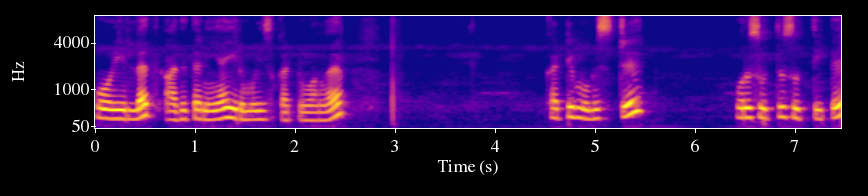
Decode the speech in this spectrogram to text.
கோயிலில் அது தனியாக இருமுடி கட்டுவாங்க. கட்டி முடிச்சுட்டு ஒரு சுற்று சுற்றிட்டு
